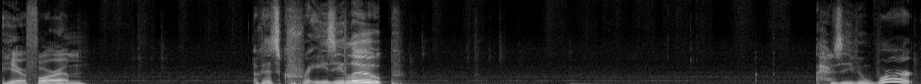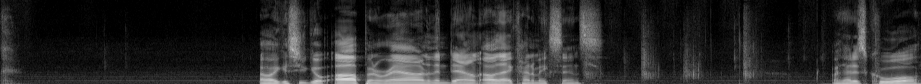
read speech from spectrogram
here for him. Look at this crazy loop. How does it even work? Oh, I guess you'd go up and around and then down. Oh, that kind of makes sense. Oh, that is cool.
